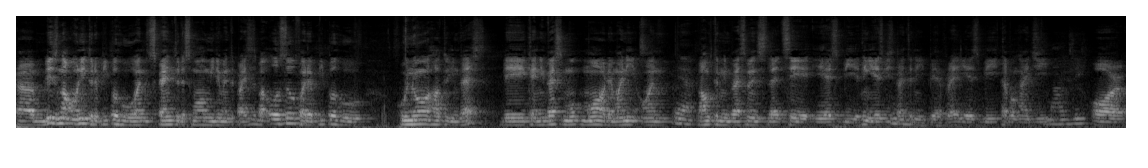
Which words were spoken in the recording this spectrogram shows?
um, this is not only to the people who want to spend to the small medium enterprises, but also for the people who who know how to invest. They can invest mo- more of their money on Yeah. long-term investments. Let's say ASB. I think ASB is Mm. better than EPF, right? ASB, Tabung Haji, Monthly. or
